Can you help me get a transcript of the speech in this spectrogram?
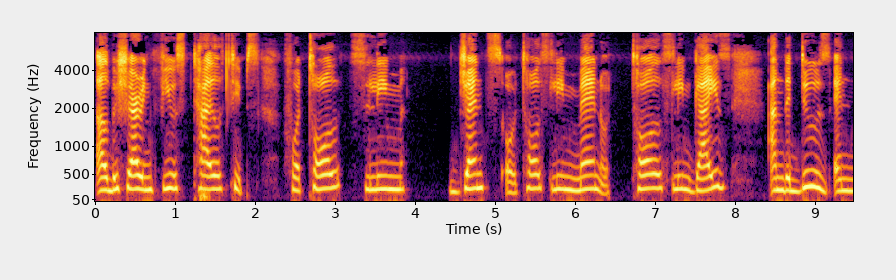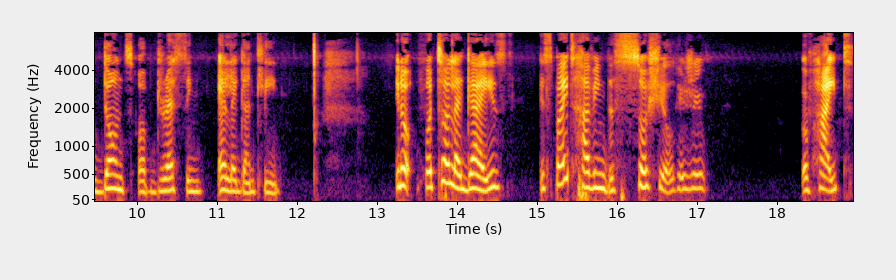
I'll be sharing few style tips for tall, slim gents or tall, slim men or tall, slim guys and the do's and don'ts of dressing elegantly. You know, for taller guys, despite having the social issue of height,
